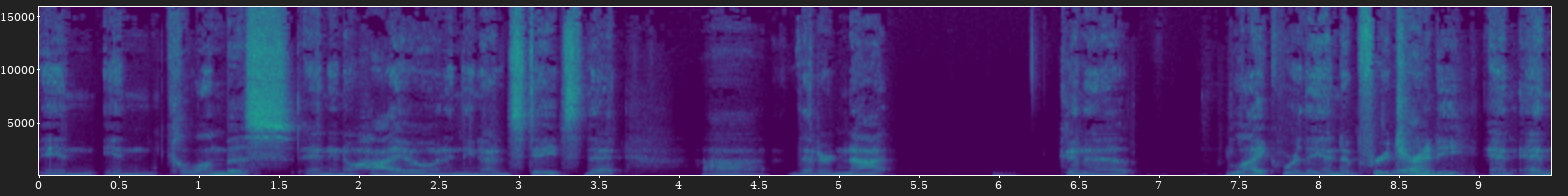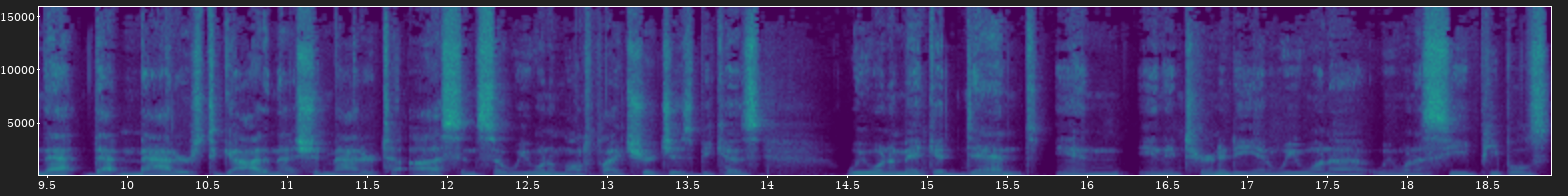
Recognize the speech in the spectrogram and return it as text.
in in Columbus and in Ohio and in the United States that uh, that are not gonna like where they end up for eternity. Yeah. and and that that matters to God and that should matter to us. And so we want to multiply churches because we want to make a dent in in eternity and we want to we want to see people's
